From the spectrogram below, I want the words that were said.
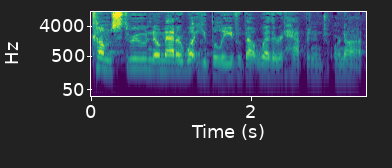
comes through no matter what you believe about whether it happened or not.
